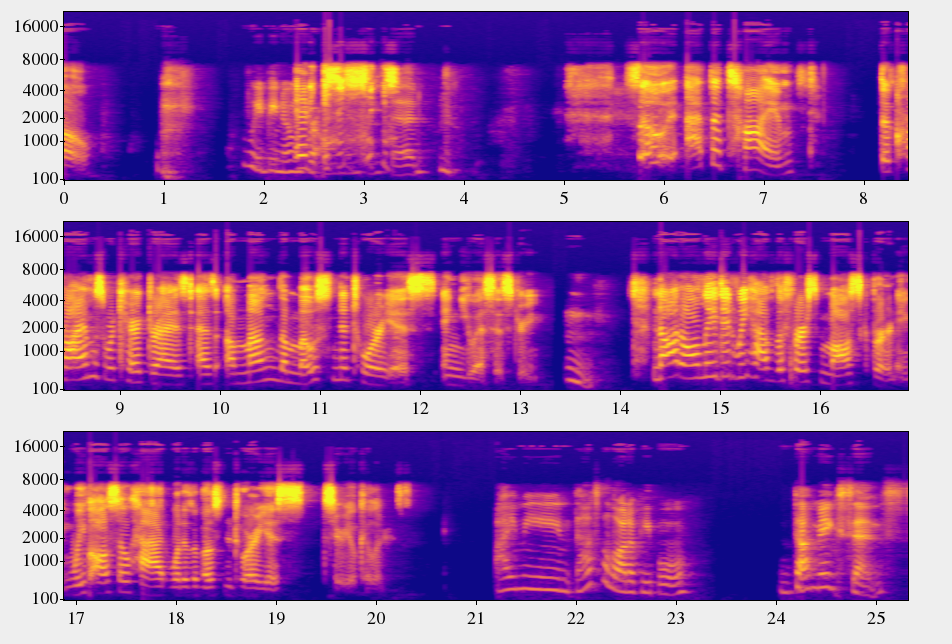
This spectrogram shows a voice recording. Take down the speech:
Oh. We'd be known And- for almonds instead. So at the time, the crimes were characterized as among the most notorious in U.S. history. Mm. Not only did we have the first mosque burning, we've also had one of the most notorious serial killers. I mean, that's a lot of people. That makes sense.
